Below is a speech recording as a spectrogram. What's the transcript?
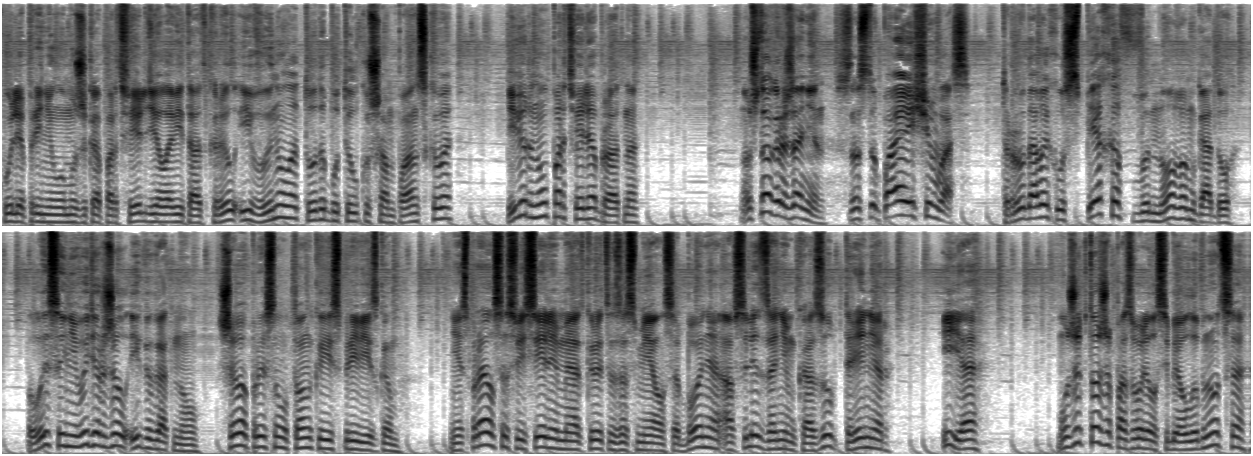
Куля принял у мужика портфель, деловито открыл и вынул оттуда бутылку шампанского и вернул портфель обратно. «Ну что, гражданин, с наступающим вас! Трудовых успехов в новом году!» Лысый не выдержал и гоготнул. Шева прыснул тонко и с привизгом. Не справился с весельем и открыто засмеялся Боня, а вслед за ним Казуб, тренер и я. Мужик тоже позволил себе улыбнуться,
